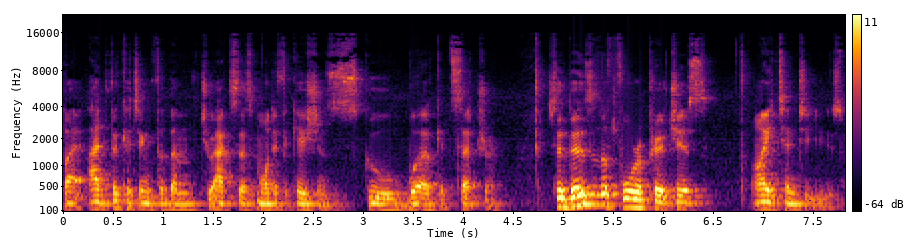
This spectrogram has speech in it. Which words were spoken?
by advocating for them to access modifications, school, work, etc. So those are the four approaches I tend to use.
